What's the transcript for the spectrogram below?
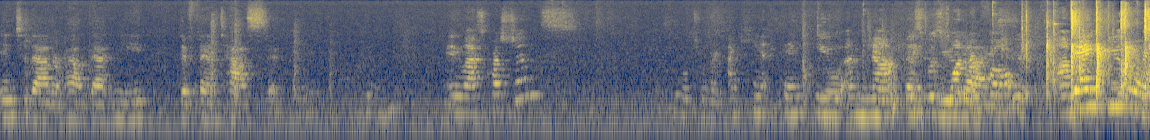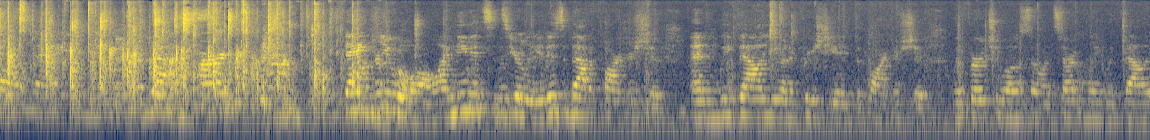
into that or have that need, they're fantastic. any last questions? Terrific. I can't thank you enough, this was you wonderful. Um, Thank you all. Um, Thank you all, I mean it sincerely, it is about a partnership, and we value and appreciate the partnership with Virtuoso and certainly with Val-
